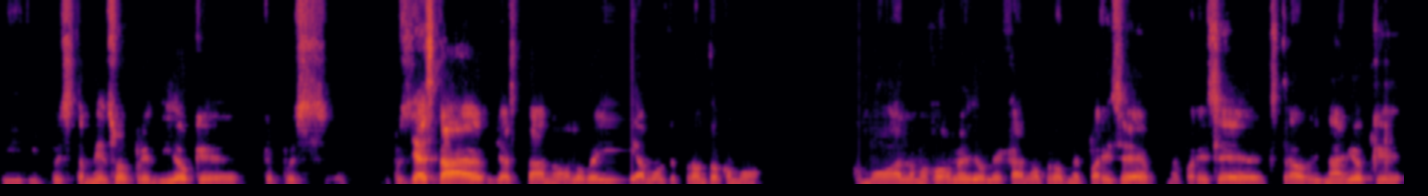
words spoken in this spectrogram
y, y, pues también sorprendido que, que pues, pues ya está, ya está, ¿no? Lo veíamos de pronto como como a lo mejor medio lejano, pero me parece, me parece extraordinario que,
